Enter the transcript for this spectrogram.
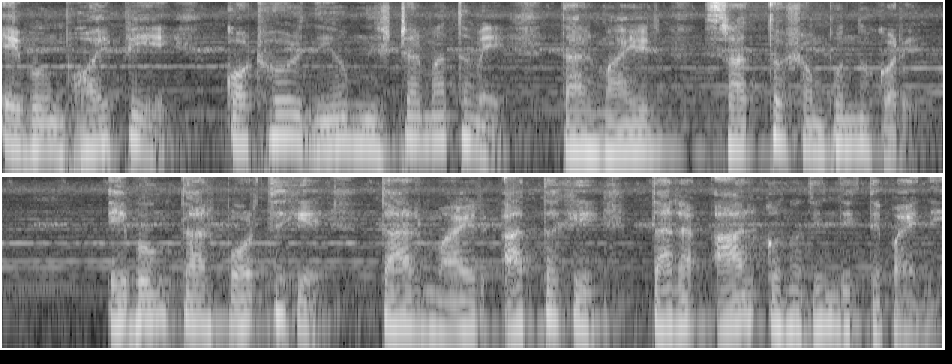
এবং ভয় পেয়ে কঠোর নিয়ম নিষ্ঠার মাধ্যমে তার মায়ের শ্রাদ্ধ সম্পন্ন করে এবং তারপর থেকে তার মায়ের আত্মাকে তারা আর কোনো দিন দেখতে পায়নি।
